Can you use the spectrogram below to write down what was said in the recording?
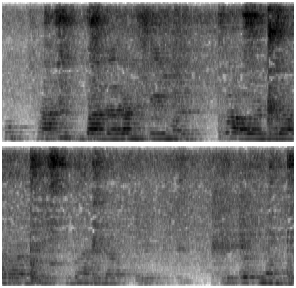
खूप छान बाजार आमची मला आवडली बाजार आमची भारी लागते. एकच नंबर.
